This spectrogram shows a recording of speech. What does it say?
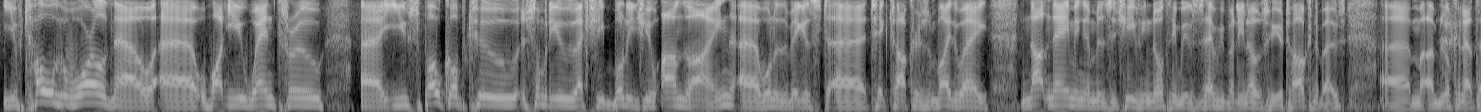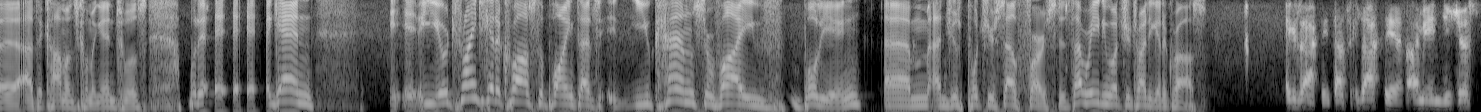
you've told the world now uh, what you went through. Uh, you spoke up to somebody who actually bullied you online, uh, one of the biggest uh, TikTokers. And by the way, not naming him is achieving nothing because everybody knows who you're talking about. Um, I'm looking at the at the comments coming into us, but uh, uh, again you're trying to get across the point that you can survive bullying um, and just put yourself first. Is that really what you're trying to get across? Exactly. That's exactly it. I mean, you just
